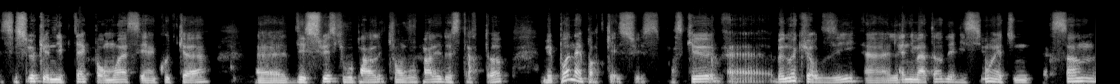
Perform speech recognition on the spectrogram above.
c'est sûr que Niptech, pour moi, c'est un coup de cœur. Des Suisses qui vous parlent, qui vont vous parler de start-up, mais pas n'importe quel Suisse. Parce que euh, Benoît Curdi, l'animateur de l'émission, est une personne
